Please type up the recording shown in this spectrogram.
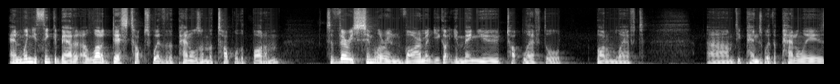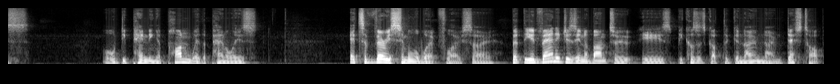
And when you think about it, a lot of desktops, whether the panel's on the top or the bottom, it's a very similar environment. You got your menu, top left or bottom left um, depends where the panel is, or depending upon where the panel is, it's a very similar workflow. So, but the advantages in Ubuntu is because it's got the GNOME GNOME desktop.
